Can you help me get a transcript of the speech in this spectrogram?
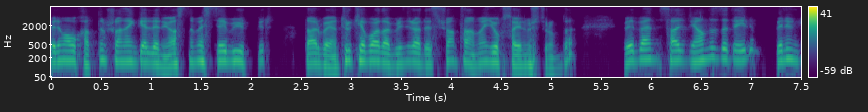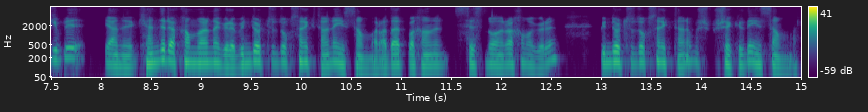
benim avukatlığım şu an engelleniyor. Aslında mesleğe büyük bir darbe. Yani Türkiye Barolar Birliği iradesi şu an tamamen yok sayılmış durumda. Ve ben sadece yalnız da değilim. Benim gibi yani kendi rakamlarına göre 1492 tane insan var. Adalet Bakanlığı'nın sitesinde olan rakama göre 1492 tane bu, bu şekilde insan var.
